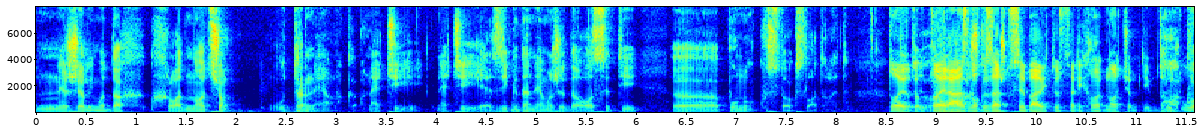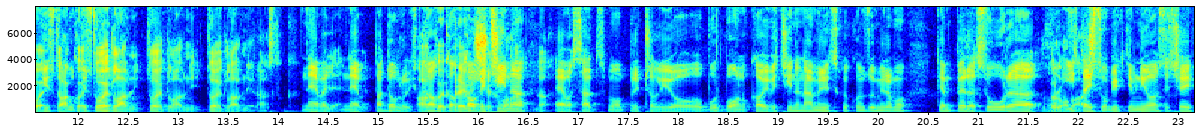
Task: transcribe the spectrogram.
ne želimo da hladnoćom utrne ono kao nečiji, nečiji jezik, da ne može da oseti uh, pun ukus tog sladoleda. To je, to, je razlog važno. zašto se bavite u stvari hladnoćom tim. Tako je, tako je, to je glavni, to je glavni, to je glavni razlog. Ne valja, ne. Pa dobro, kao, kao, kao većina, hlad, da. evo sad smo pričali o bourbonu, kao i većina namirnica koje konzumiramo, temperatura Vrlo i taj važno. subjektivni osjećaj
